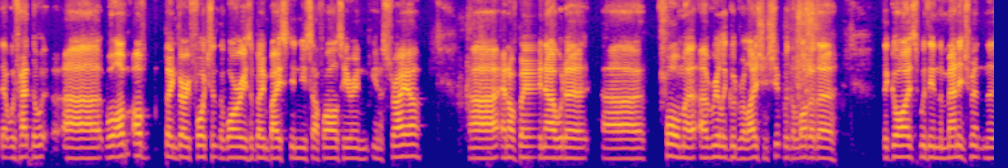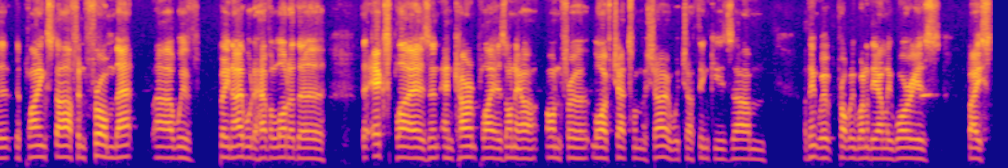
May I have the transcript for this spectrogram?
that we've had the. Uh, well, I've, I've been very fortunate. The Warriors have been based in New South Wales here in in Australia, uh, and I've been able to uh, form a, a really good relationship with a lot of the the guys within the management and the, the playing staff. And from that, uh, we've been able to have a lot of the the ex players and, and current players on our on for live chats on the show, which I think is um, I think we're probably one of the only Warriors based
